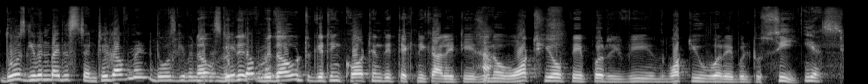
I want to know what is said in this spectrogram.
those given by the central government, those given Now, by the state with it- government. without getting caught in the technicalities, Huh. you know what your paper revealed, what you were able to see. yes.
